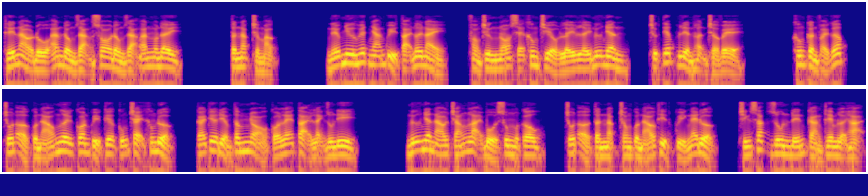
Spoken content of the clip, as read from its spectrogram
Thế nào đồ ăn đồng dạng so đồng dạng ăn ngon đây? Tân nặc trầm mặc nếu như huyết nhãn quỷ tại nơi này, phòng chừng nó sẽ không chịu lấy lấy nữ nhân, trực tiếp liền hận trở về. Không cần phải gấp, trốn ở quần áo ngươi con quỷ kia cũng chạy không được, cái kia điểm tâm nhỏ có lẽ tại lạnh run đi. Nữ nhân áo trắng lại bổ sung một câu, trốn ở tần nặc trong quần áo thịt quỷ nghe được, chính xác run đến càng thêm lợi hại.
